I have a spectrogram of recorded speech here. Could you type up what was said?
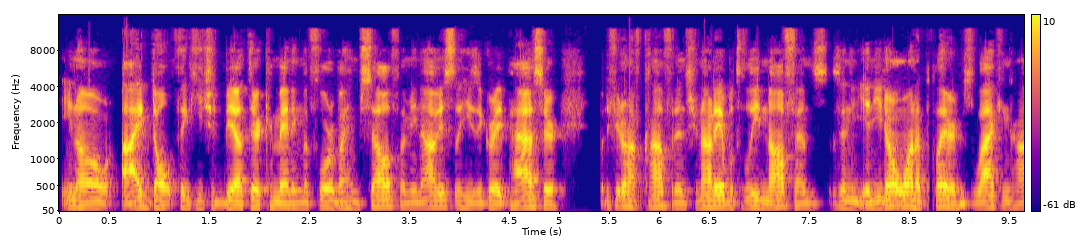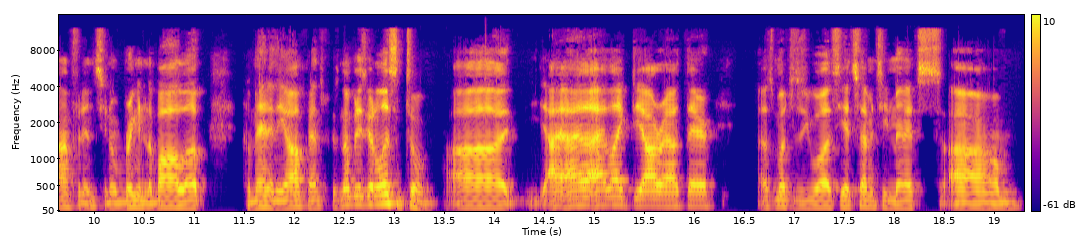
you know, I don't think he should be out there commanding the floor by himself. I mean, obviously, he's a great passer, but if you don't have confidence, you're not able to lead an offense, and and you don't want a player who's lacking confidence. You know, bringing the ball up, commanding the offense because nobody's going to listen to him. Uh, I, I I like Diarra out there as much as he was. He had 17 minutes. Um,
